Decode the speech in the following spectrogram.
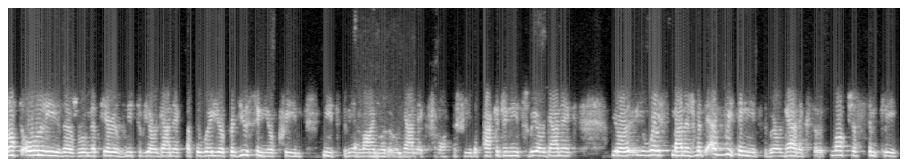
not only the raw materials need to be organic, but the way you're producing your cream needs to be in line with organic philosophy. The packaging needs to be organic. Your, your, waste management, everything needs to be organic. So it's not just simply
